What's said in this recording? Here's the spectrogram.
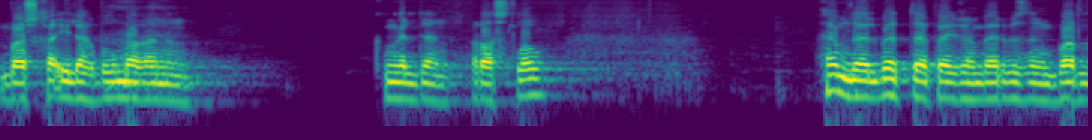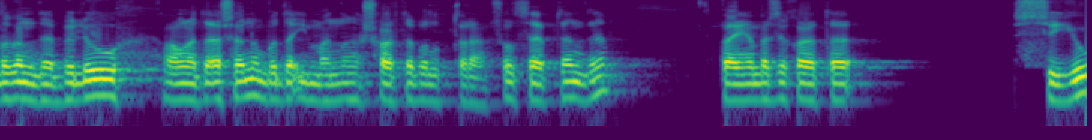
башка илаһ булмаганын Күңелдән раслау һәм дә, әлбәттә, Пәйгамбәребезнең барлыгын да белү, аңа да ышану, бу да иманның шарты булып тора. Шул сәбәптән дә Пәйгамбәргә карата сөю,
